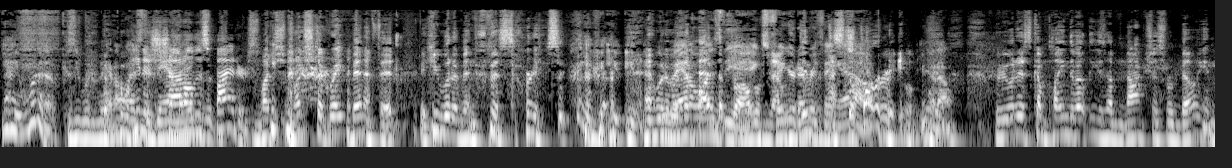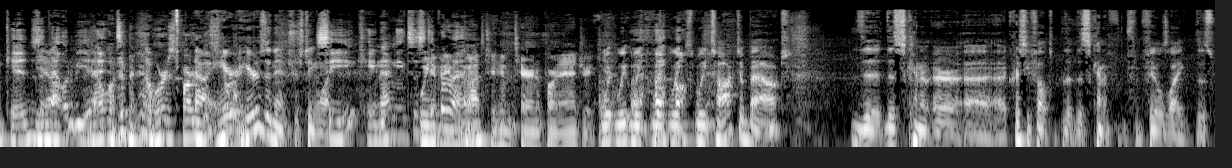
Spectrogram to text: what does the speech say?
Yeah, he would have because he would have Well, analyzed he'd have the damn shot all the spiders. Much, much to great benefit, he would have been in the story soon. He, he would have analyzed the, eggs, figured everything out. You know. We would have just complained about these obnoxious rebellion kids, and that would be that it. would have been the worst part Now, of the here, story. here's an interesting one. See, K9 needs to we stick haven't even around. got to him tearing apart Adric. we, we, we, we, we, we talked about the this kind of uh, uh, Chrissy felt that this kind of feels like this.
